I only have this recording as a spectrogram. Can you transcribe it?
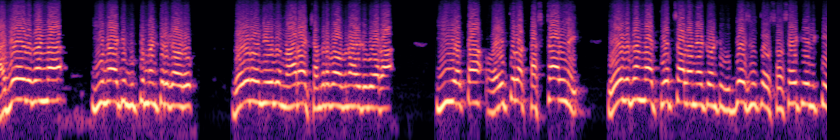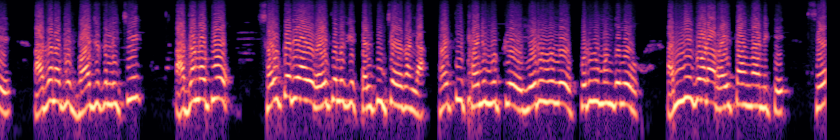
అదే విధంగా ఈనాటి ముఖ్యమంత్రి గారు గౌరవనీయులు నారా చంద్రబాబు నాయుడు ద్వారా ఈ యొక్క రైతుల కష్టాల్ని ఏ విధంగా తీర్చాలనేటువంటి ఉద్దేశంతో సొసైటీలకి అదనపు బాధ్యతలు ఇచ్చి అదనపు సౌకర్యాలు రైతులకి కల్పించే విధంగా ప్రతి పనిముట్లు ఎరువులు పురుగు మందులు అన్ని కూడా రైతాంగానికి సేవ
